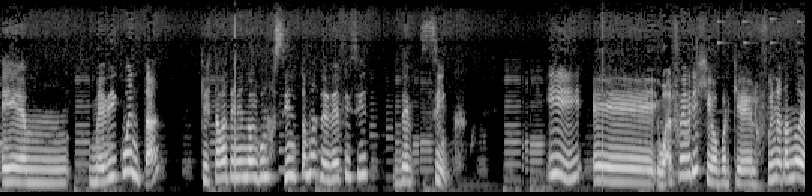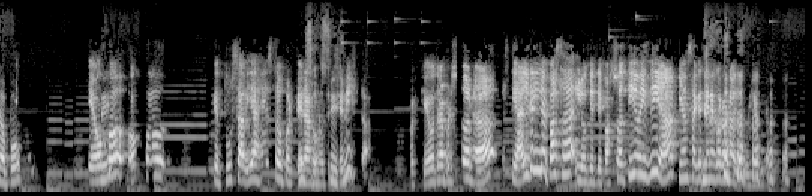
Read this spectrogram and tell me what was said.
em, me di cuenta que estaba teniendo algunos síntomas de déficit de zinc. Y eh, igual fue brigio porque lo fui notando de a poco. Y ojo, ojo, que tú sabías esto porque eras nutricionista. Porque otra persona, si a alguien le pasa lo que te pasó a ti hoy día, piensa que tiene coronavirus.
